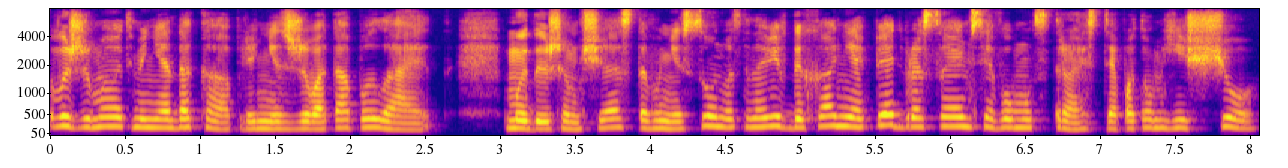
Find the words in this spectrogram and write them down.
выжимают меня до капли, низ живота пылает. Мы дышим часто, в унисон, восстановив дыхание, опять бросаемся в омут страсти, а потом еще.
